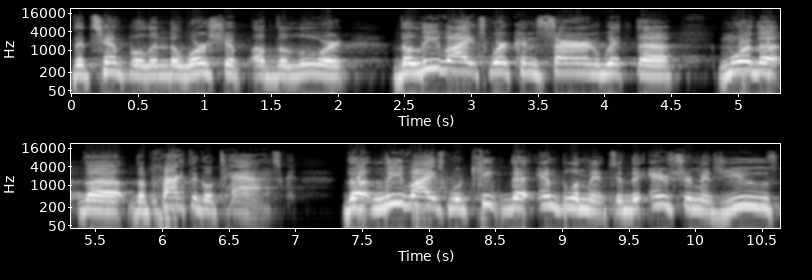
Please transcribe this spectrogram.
the temple and the worship of the Lord, the Levites were concerned with the more the, the, the practical task, The Levites would keep the implements and the instruments used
